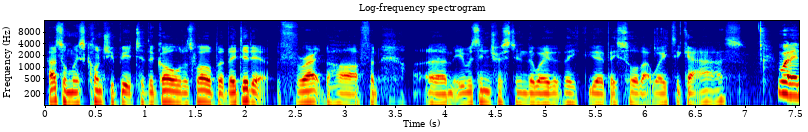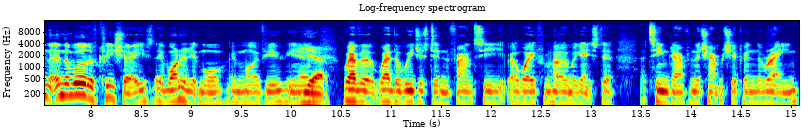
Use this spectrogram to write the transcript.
that's almost contributed to the goal as well. But they did it throughout the half, and um, it was interesting the way that they you know, they saw that way to get at us. Well, in, in the world of cliches, they wanted it more, in my view. You know, Yeah. whether whether we just didn't fancy away from home against a, a team down from the championship in the rain,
